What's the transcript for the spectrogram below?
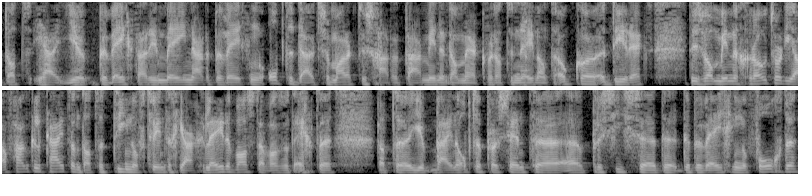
dat ja, je beweegt daarin mee naar de bewegingen op de Duitse markt. Dus gaat het daar minder, dan merken we dat in Nederland ook direct. Het is wel minder groot door die afhankelijkheid dan dat het tien of twintig jaar geleden was. Daar was het echt uh, dat uh, je bijna op de procent uh, precies de, de bewegingen volgde.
